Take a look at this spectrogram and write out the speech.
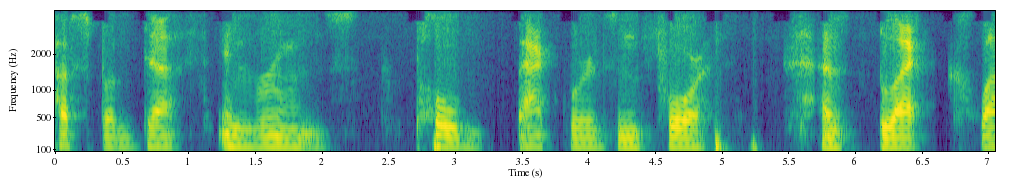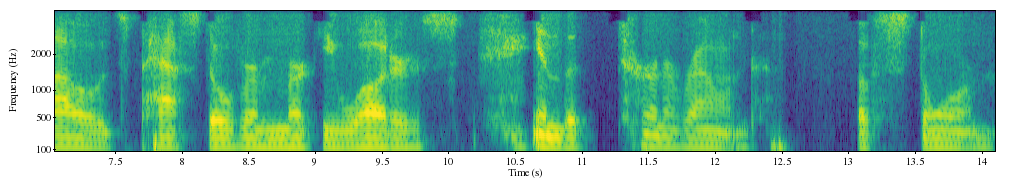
cusp of death in ruins, pulled backwards and forth as black clouds passed over murky waters in the turnaround of storm.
